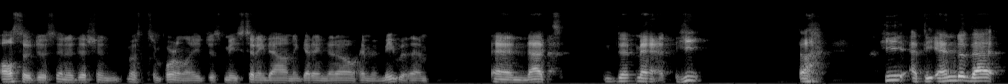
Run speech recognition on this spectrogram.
also just in addition, most importantly, just me sitting down and getting to know him and meet with him. And that's, that man, he, uh, he, at the end of that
